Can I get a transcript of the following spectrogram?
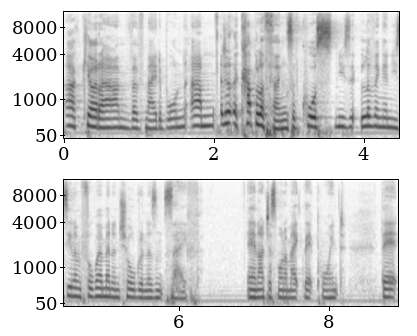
Uh, kia ora, I'm Viv Maderborn. Um, a couple of things. Of course, living in New Zealand for women and children isn't safe. And I just want to make that point that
